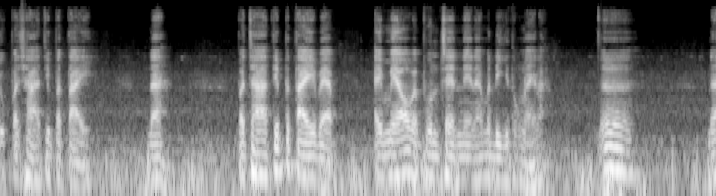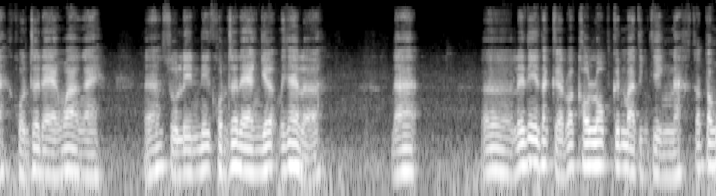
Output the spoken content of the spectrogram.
ยุคประชาธิปไตยนะ ประชาธิปไตยแบบไอ้แมวแบบพุนเซนเนี่ยนะมันดีตรงไหนล่ะ เออ นะคนแสอแดงว่าไง นะสุรินทร์นี่คนแสอแดงเยอะไม่ใช่เหรอนะฮะเออแล้วนี่ถ้าเกิดว่าเขาลบขึ้นมาจริง ๆ นะ ก็ต้อง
